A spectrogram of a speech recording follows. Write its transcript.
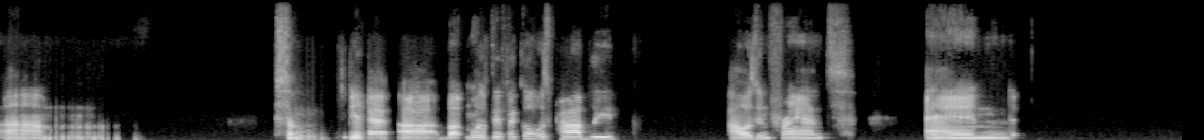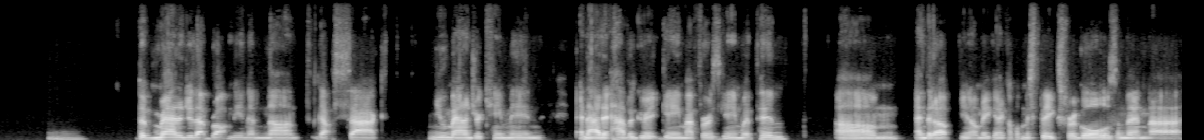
Um, some yeah, uh, but most difficult was probably I was in France and the manager that brought me in at Nantes got sacked. New manager came in, and I didn't have a great game. My first game with him, um, ended up you know making a couple mistakes for goals, and then uh,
